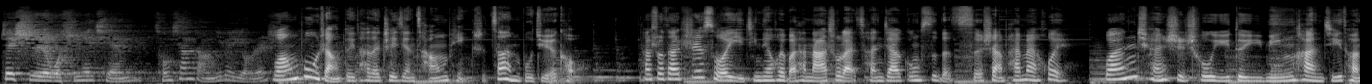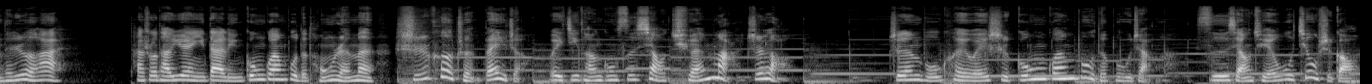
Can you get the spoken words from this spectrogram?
这是我十年前从香港一位友人。王部长对他的这件藏品是赞不绝口。他说：“他之所以今天会把它拿出来参加公司的慈善拍卖会，完全是出于对于明翰集团的热爱。他说他愿意带领公关部的同仁们，时刻准备着为集团公司效犬马之劳。真不愧为是公关部的部长啊，思想觉悟就是高。”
